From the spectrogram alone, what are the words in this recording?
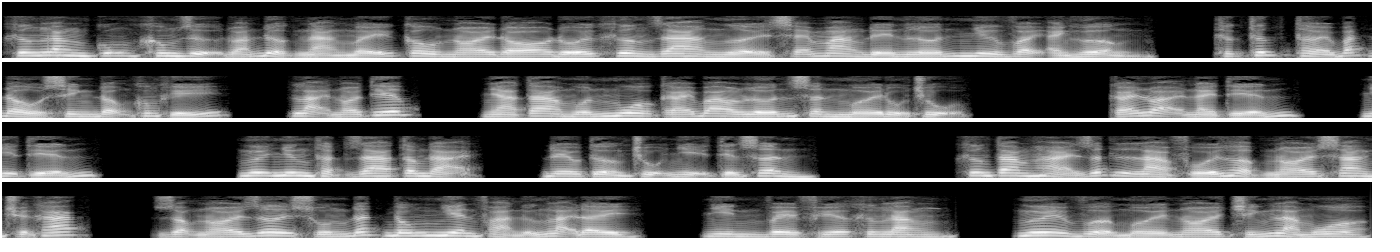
Khương Lăng cũng không dự đoán được nàng mấy câu nói đó đối Khương gia người sẽ mang đến lớn như vậy ảnh hưởng, thực thức thời bắt đầu sinh động không khí, lại nói tiếp, nhà ta muốn mua cái bao lớn sân mới đủ trụ. Cái loại này tiến, nhị tiến. Ngươi nhưng thật ra tâm đại, đều tưởng trụ nhị tiến sân. Khương Tam Hải rất là phối hợp nói sang chuyện khác, giọng nói rơi xuống đất bỗng nhiên phản ứng lại đây, nhìn về phía Khương Lăng, ngươi vừa mới nói chính là mua.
